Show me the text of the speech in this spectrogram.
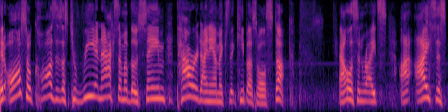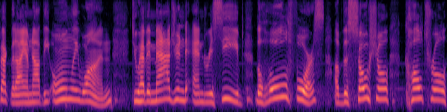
it also causes us to reenact some of those same power dynamics that keep us all stuck. Alison writes, I, I suspect that I am not the only one to have imagined and received the whole force of the social, cultural,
